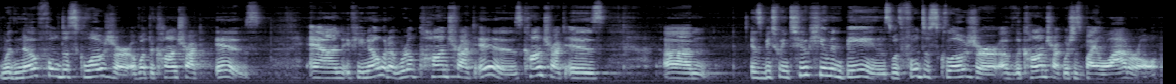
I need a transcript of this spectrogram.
with no full disclosure of what the contract is. And if you know what a real contract is, contract is um, is between two human beings with full disclosure of the contract, which is bilateral,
